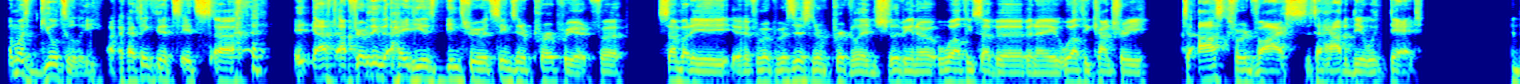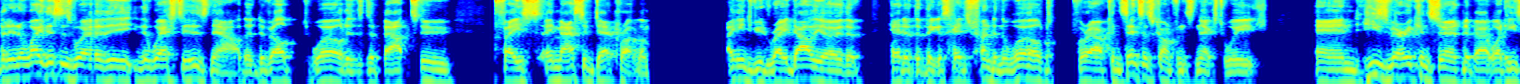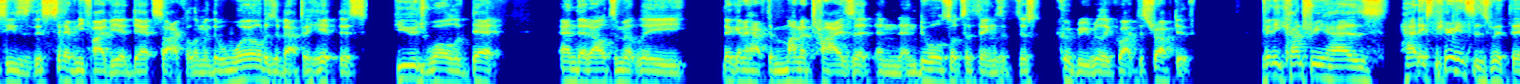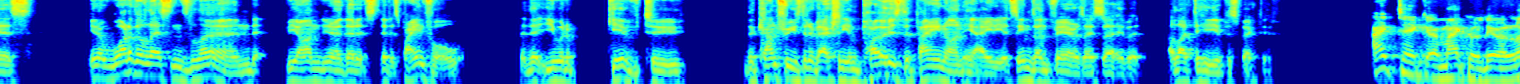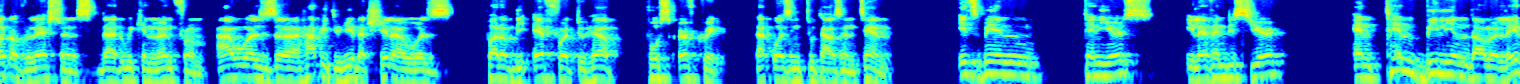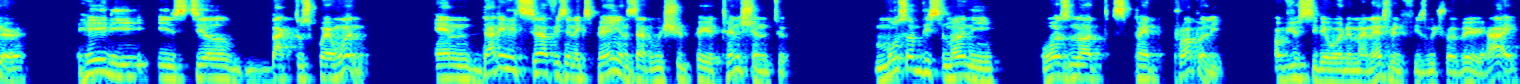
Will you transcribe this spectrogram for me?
almost guiltily. I think that it's uh, it, after everything that Haiti has been through, it seems inappropriate for somebody uh, from a position of privilege, living in a wealthy suburb in a wealthy country, to ask for advice as to how to deal with debt. But in a way, this is where the, the West is now. The developed world is about to face a massive debt problem. I interviewed Ray Dalio, the head of the biggest hedge fund in the world, for our consensus conference next week. And he's very concerned about what he sees as this 75 year debt cycle. I mean, the world is about to hit this huge wall of debt, and that ultimately they're going to have to monetize it and, and do all sorts of things that just could be really quite disruptive. If any country has had experiences with this, you know, what are the lessons learned beyond, you know, that it's that it's painful that you would give to the countries that have actually imposed the pain on Haiti? It seems unfair, as I say, but I'd like to hear your perspective. I think, uh, Michael, there are a lot of lessons that we can learn from. I was uh, happy to hear that Sheila was part of the effort to help post earthquake. That was in 2010. It's been 10 years, 11 this year, and $10 billion later, Haiti is still back to square one. And that in itself is an experience that we should pay attention to. Most of this money was not spent properly. Obviously, there were the management fees, which were very high,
